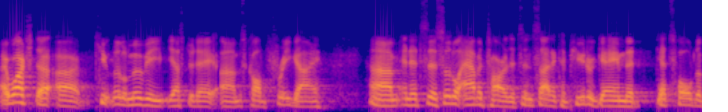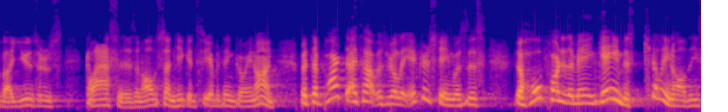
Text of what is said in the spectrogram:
I watched a, a cute little movie yesterday. Um, it's called Free Guy. Um, and it's this little avatar that's inside a computer game that gets hold of a user's glasses, and all of a sudden he could see everything going on. But the part that I thought was really interesting was this the whole point of the main game is killing all these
